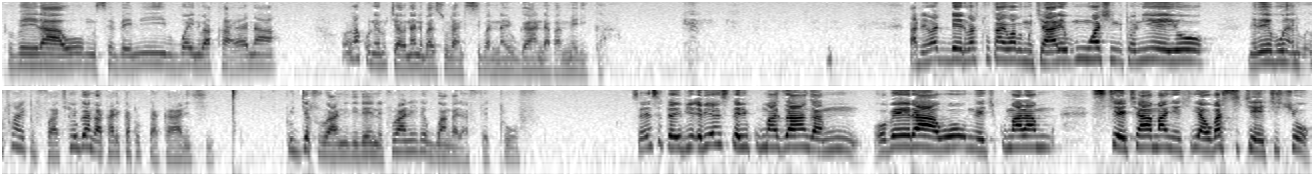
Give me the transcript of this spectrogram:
Tubeeraawo museveni bwaini bakayana olunaku ne lukyawona ne bazuula nti si bannayuganda baamerika kati nebadde nebatuukayo waabwe mukyale mu washington eyo nebebuuza twali tufa ki? Uganda akaali katutta kaali ki? Tujje tulwanirire ne tulwanirire eggwanga lyaffe ettuufu ebyensi tebikumazangamu obeeraawo ngaekikumalamu si kyekyamaanyi ekiri awo oba si kyekikyo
